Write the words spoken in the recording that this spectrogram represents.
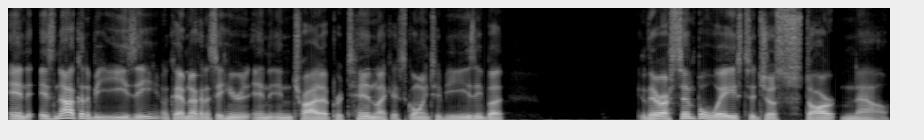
and it's not going to be easy. Okay, I'm not going to sit here and, and try to pretend like it's going to be easy, but there are simple ways to just start now.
